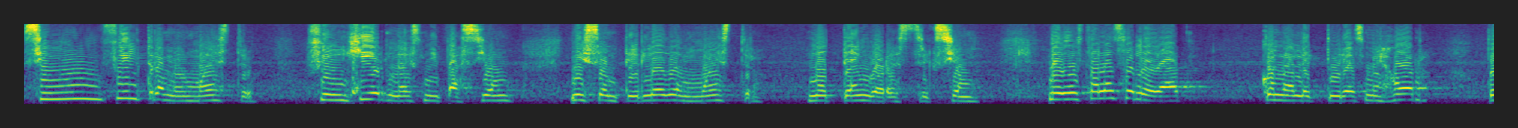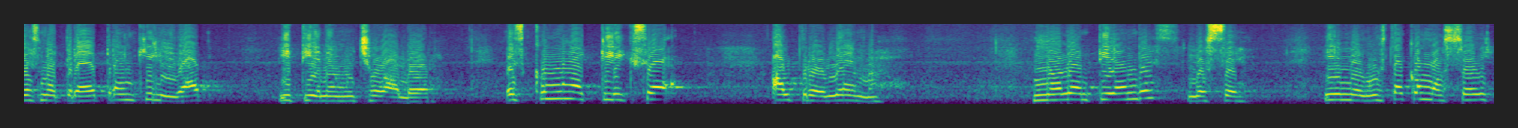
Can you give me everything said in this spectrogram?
Sin un filtro me muestro. Fingir no es mi pasión, ni sentir lo demuestro. No tengo restricción. Me gusta la soledad, con la lectura es mejor, pues me trae tranquilidad y tiene mucho valor. Es como un eclipse al problema. ¿No lo entiendes? Lo sé. Y me gusta como soy,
